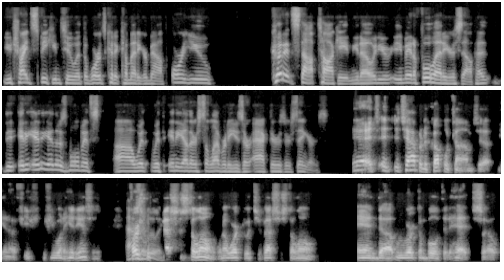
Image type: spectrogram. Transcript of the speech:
you tried speaking to and the words couldn't come out of your mouth or you couldn't stop talking you know and you you made a fool out of yourself has did any any of those moments uh with with any other celebrities or actors or singers Yeah, it's it, it's happened a couple of times. Uh, you know, if you if you want to hear the instance, first with absolutely Sylvester Stallone when I worked with Sylvester Stallone, and uh, we worked on Bullet to the Head. So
